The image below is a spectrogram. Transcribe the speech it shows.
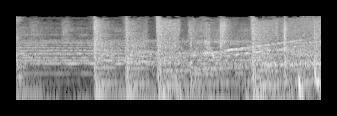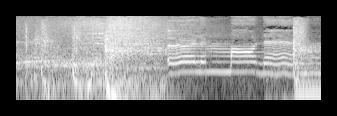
Early morning,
